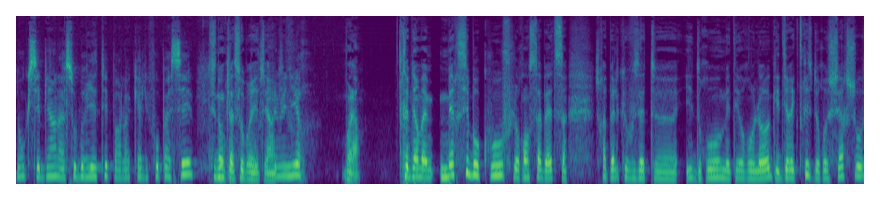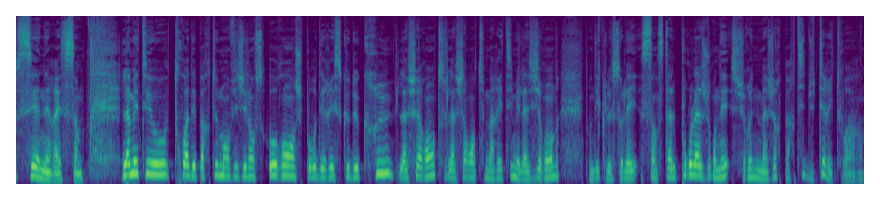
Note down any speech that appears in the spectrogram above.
Donc c'est bien la sobriété par laquelle il faut passer. C'est donc la sobriété. Hein, Voilà. Très bien, bah, merci beaucoup Florence Sabetz. Je rappelle que vous êtes euh, hydrométéorologue et directrice de recherche au CNRS. La météo, trois départements vigilance orange pour des risques de crues, la Charente, la Charente-Maritime et la Gironde, tandis que le soleil s'installe pour la journée sur une majeure partie du territoire.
